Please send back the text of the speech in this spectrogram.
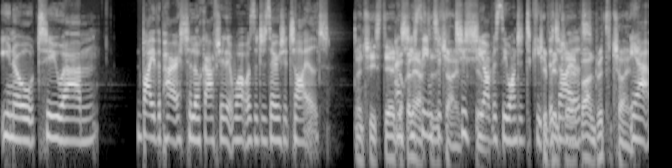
you know, to um, by the parish to look after what was a deserted child, And she stayed and looking she after the to. child. She, she yeah. obviously wanted to keep She the built a child. bond with the child. Yeah.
